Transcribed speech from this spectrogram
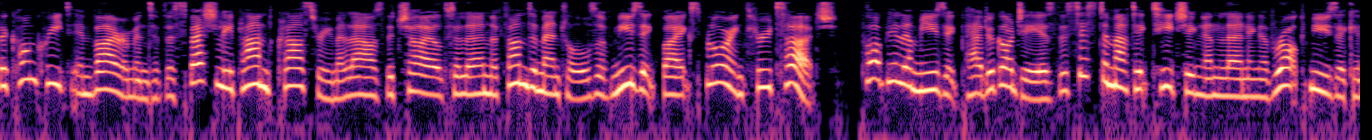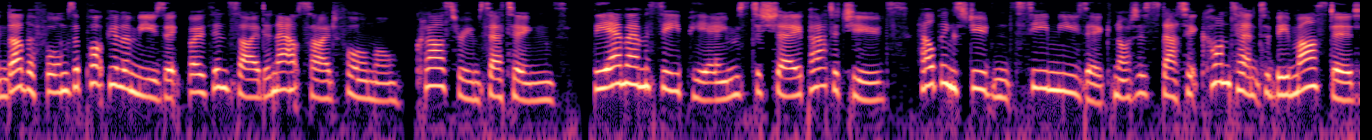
The concrete environment of the specially planned classroom allows the child to learn the fundamentals of music by exploring through touch. Popular music pedagogy is the systematic teaching and learning of rock music and other forms of popular music both inside and outside formal classroom settings. The MMCP aims to shape attitudes, helping students see music not as static content to be mastered,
